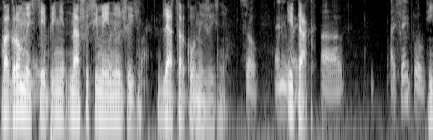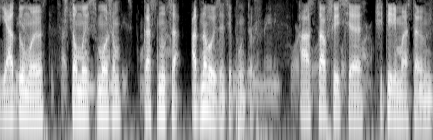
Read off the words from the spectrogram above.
в огромной степени нашу семейную жизнь для церковной жизни. Итак, я думаю, что мы сможем коснуться одного из этих пунктов, а оставшиеся четыре мы оставим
